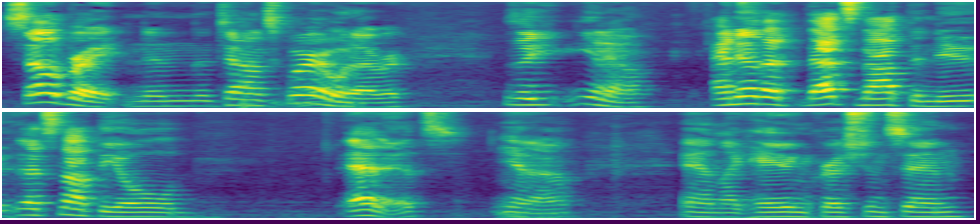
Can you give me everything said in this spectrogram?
celebrating in the town square or hmm. whatever. So you know, I know that that's not the new, that's not the old edits, you hmm. know, and like Hayden Christensen.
